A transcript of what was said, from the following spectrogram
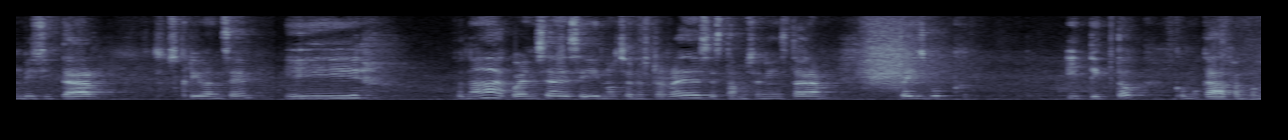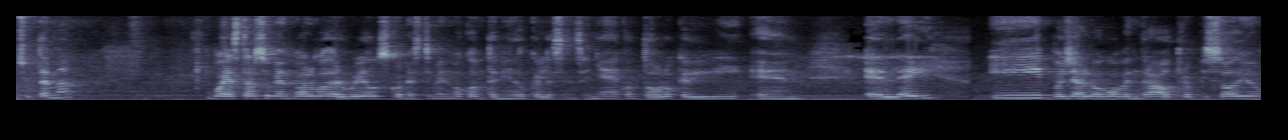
visitar, suscríbanse y pues nada, acuérdense de seguirnos en nuestras redes, estamos en Instagram, Facebook y TikTok como cada fan con su tema. Voy a estar subiendo algo de Reels con este mismo contenido que les enseñé, con todo lo que viví en LA. Y pues ya luego vendrá otro episodio.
